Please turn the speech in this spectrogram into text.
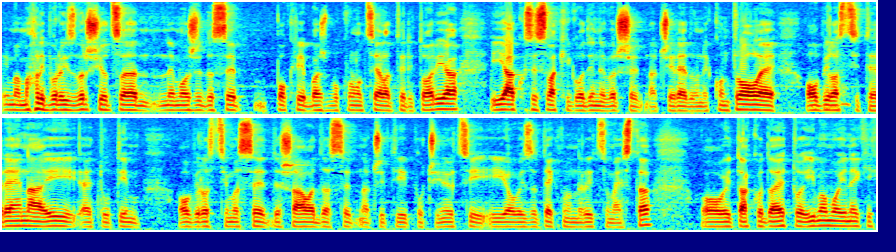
e, ima mali broj izvršioca, ne može da se pokrije baš bukvalno cela teritorija, iako se svake godine vrše znači, redovne kontrole, obilasci terena i u tim obilascima se dešava da se znači, ti počinjoci i ovaj, zateknu na licu mesta. Ovaj, tako da imamo i nekih,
